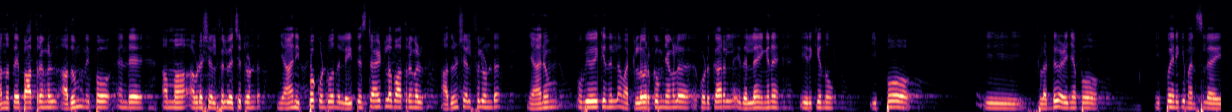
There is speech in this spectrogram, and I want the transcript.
അന്നത്തെ പാത്രങ്ങൾ അതും ഇപ്പോൾ എന്റെ അമ്മ അവിടെ ഷെൽഫിൽ വെച്ചിട്ടുണ്ട്. ഞാൻ ഇപ്പോൾ കൊണ്ടുവന്ന ലേറ്റസ്റ്റ് ആയിട്ടുള്ള പാത്രങ്ങൾ അതും ഷെൽഫിലുണ്ട്. ഞാനും ഉപയോഗിക്കുന്നില്ല മറ്റുള്ളവർക്കും ഞങ്ങൾ കൊടുക്കാറില്ല ഇതെല്ലാം ഇങ്ങനെ ഇരിക്കുന്നു. ഇപ്പോൾ ഈ ഫ്ലഡ് കഴിഞ്ഞപ്പോൾ ഇപ്പോൾ എനിക്ക് മനസ്സിലായി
